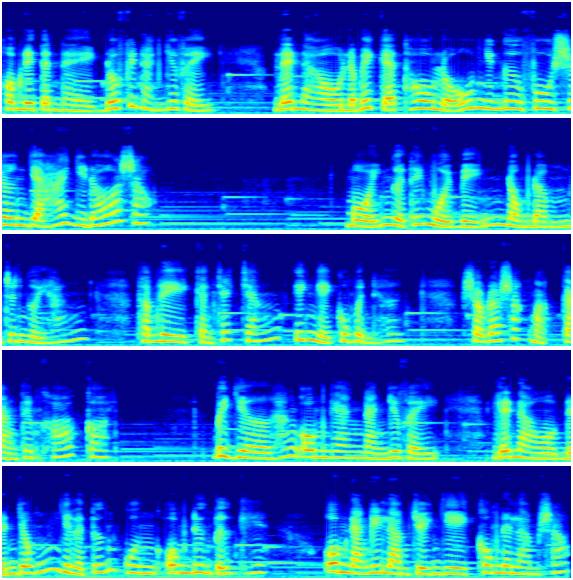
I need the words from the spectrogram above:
Hôm nay tên này đối với nàng như vậy, lẽ nào là mấy kẻ thô lỗ như ngư phu sơn giả gì đó sao? Mỗi người thấy mùi biển nồng đậm trên người hắn, Thẩm Ly càng chắc chắn ý nghĩ của mình hơn, sau đó sắc mặt càng thêm khó coi. Bây giờ hắn ôm ngang nàng như vậy, lẽ nào định giống như là tướng quân ôm đương tử kia, ôm nàng đi làm chuyện gì không nên làm sao?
